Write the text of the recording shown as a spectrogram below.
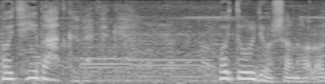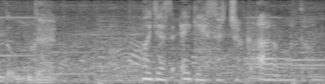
Hogy hibát követek el. Hogy túl gyorsan haladunk. De Hogy az egészet csak álmodom.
